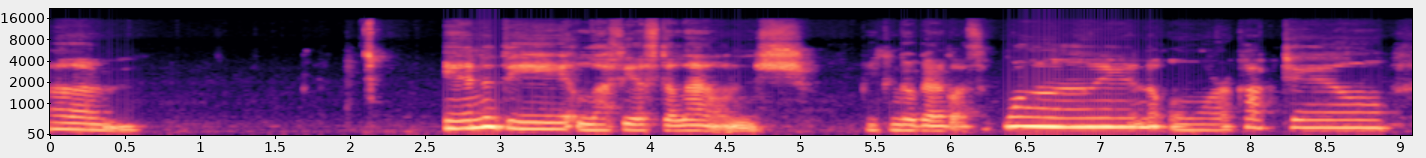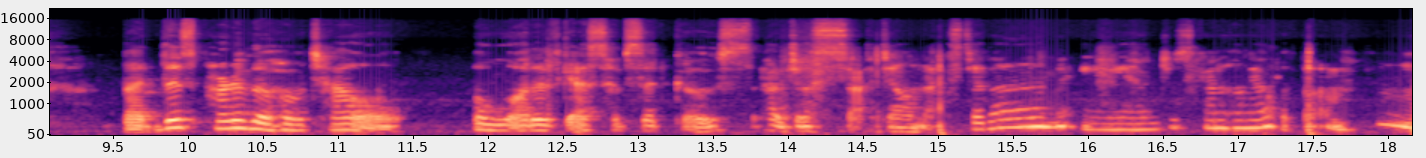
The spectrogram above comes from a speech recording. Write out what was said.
Um, in the La Fiesta Lounge, you can go get a glass of wine or a cocktail. But this part of the hotel, a lot of guests have said ghosts have just sat down next to them and just kind of hung out with them. Hmm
